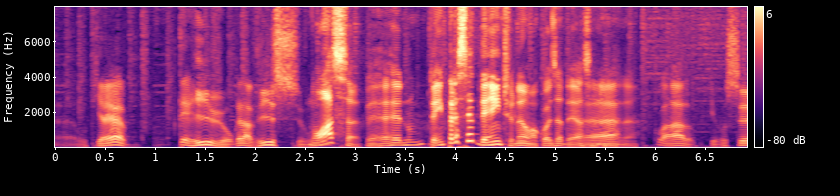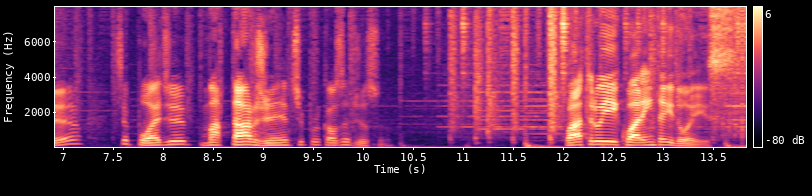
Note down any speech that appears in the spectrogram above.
É, o que é terrível, gravíssimo. Nossa, é, não tem precedente, né? Uma coisa dessa. É, né? Claro, porque você você pode matar gente por causa disso. 4 e 42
